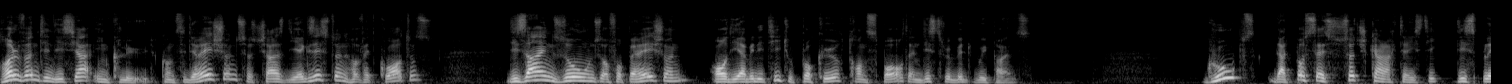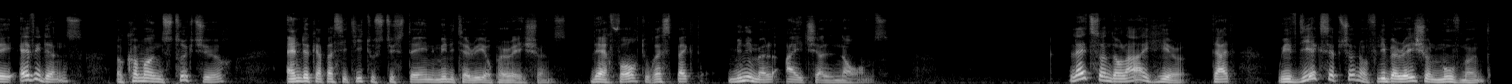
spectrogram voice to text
Relevant indicia include considerations such as the existence of headquarters, design zones of operation, or the ability to procure, transport and distribute weapons. Groups that possess such characteristics display evidence a common structure and the capacity to sustain military operations, therefore to respect minimal IHL norms. Let's underline here that with the exception of liberation movement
